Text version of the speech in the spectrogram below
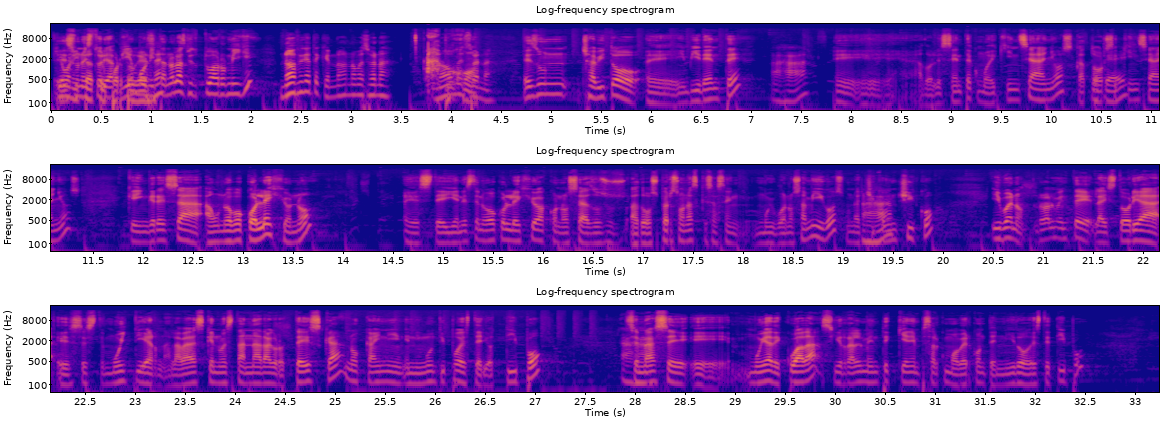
Qué es una historia bien bonita. ¿eh? ¿No la has visto tú, Hormigui? No, fíjate que no, no me suena. ¿A No me suena. Es un chavito eh, invidente, Ajá. eh, adolescente como de 15 años, 14, Ok. 15 años, que ingresa a un nuevo colegio, ¿no? Este, y en este nuevo colegio conoce a dos, a dos personas que se hacen muy buenos amigos, una chica y un chico. Y bueno, realmente la historia es este, muy tierna. La verdad es que no está nada grotesca, no cae ni en ningún tipo de estereotipo. Se me hace eh, muy adecuada si realmente quiere empezar como a ver contenido de este tipo.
